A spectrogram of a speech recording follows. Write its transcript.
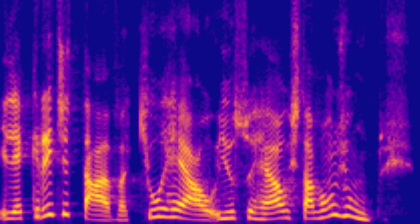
ele acreditava que o real e o surreal estavam juntos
